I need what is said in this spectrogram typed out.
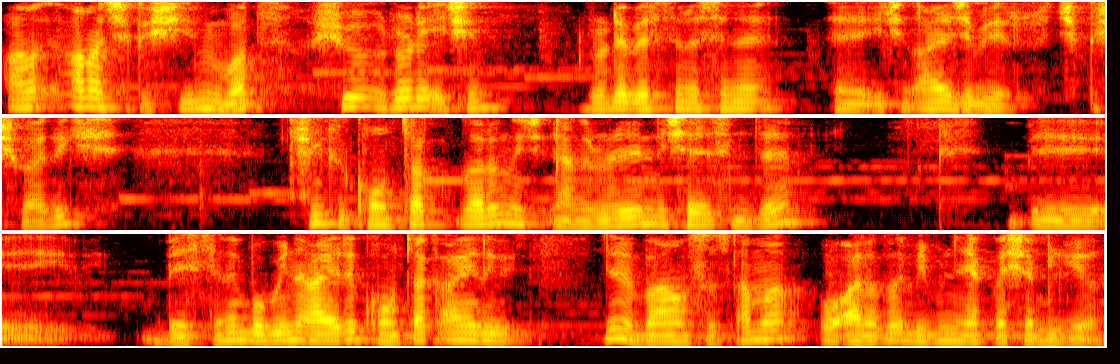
Ana, ana çıkış 20 watt. Şu röle için röle beslemesine e, için ayrıca bir çıkış verdik. Çünkü kontakların yani rölenin içerisinde e, besleme bobini ayrı, kontak ayrı Değil mi? Bağımsız ama o arada birbirine yaklaşabiliyor.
